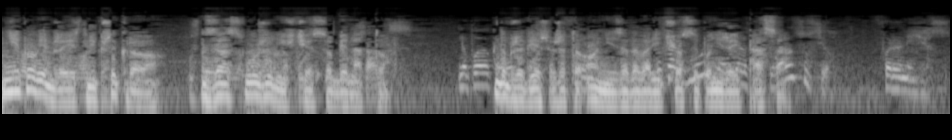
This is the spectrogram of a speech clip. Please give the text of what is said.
Nie no powiem, że jest mi przykro. Zasłużyliście sobie na to. Dobrze wiesz, że to oni zadawali ciosy poniżej pasa. Es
